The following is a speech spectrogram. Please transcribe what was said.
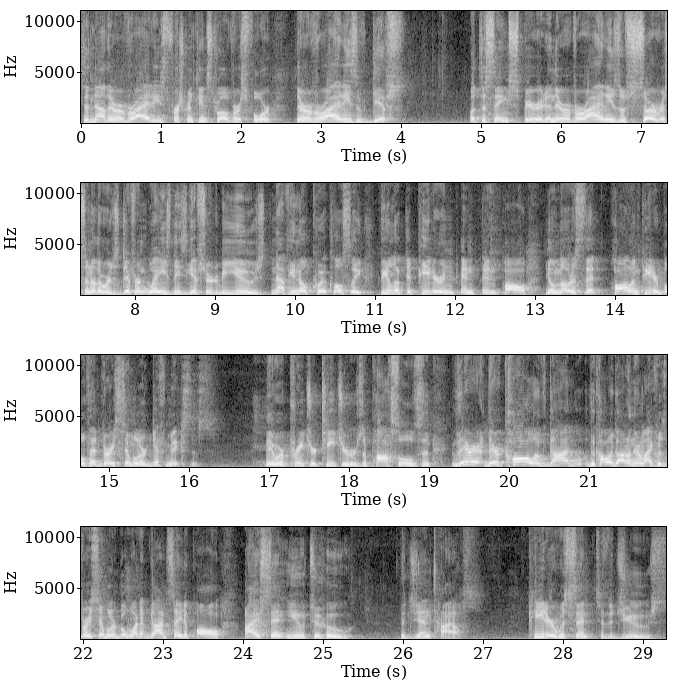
Said, Now there are varieties, 1 Corinthians 12, verse 4. There are varieties of gifts but the same Spirit. And there are varieties of service. In other words, different ways these gifts are to be used. Now, if you know closely, if you looked at Peter and, and, and Paul, you'll notice that Paul and Peter both had very similar gift mixes. They were preacher teachers, apostles, and their, their call of God, the call of God on their life was very similar. But what did God say to Paul? I've sent you to who? The Gentiles. Peter was sent to the Jews.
